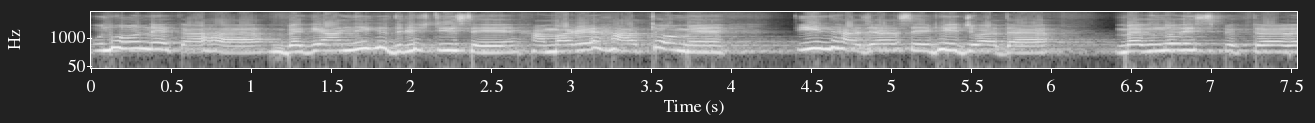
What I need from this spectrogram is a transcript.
उन्होंने कहा, वैज्ञानिक दृष्टि से हमारे हाथों में तीन हज़ार से भी ज़्यादा मैग्नो रिस्पेक्टर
